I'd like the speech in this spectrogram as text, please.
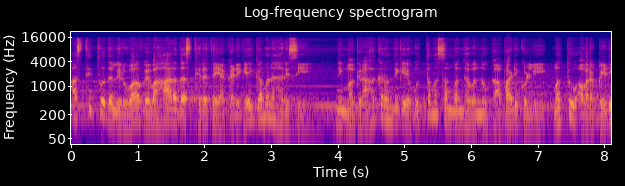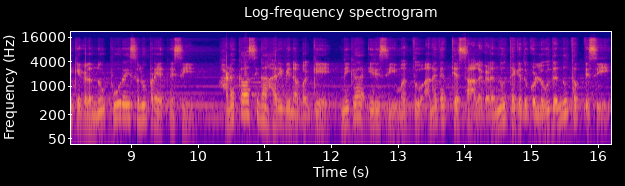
ಅಸ್ತಿತ್ವದಲ್ಲಿರುವ ವ್ಯವಹಾರದ ಸ್ಥಿರತೆಯ ಕಡೆಗೆ ಗಮನಹರಿಸಿ ನಿಮ್ಮ ಗ್ರಾಹಕರೊಂದಿಗೆ ಉತ್ತಮ ಸಂಬಂಧವನ್ನು ಕಾಪಾಡಿಕೊಳ್ಳಿ ಮತ್ತು ಅವರ ಬೇಡಿಕೆಗಳನ್ನು ಪೂರೈಸಲು ಪ್ರಯತ್ನಿಸಿ. ಹಣಕಾಸಿನ ಹರಿವಿನ ಬಗ್ಗೆ ನಿಗಾ ಇರಿಸಿ ಮತ್ತು ಅನಗತ್ಯ ಸಾಲಗಳನ್ನು ತೆಗೆದುಕೊಳ್ಳುವುದನ್ನು ತಪ್ಪಿಸಿ.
